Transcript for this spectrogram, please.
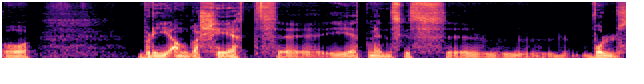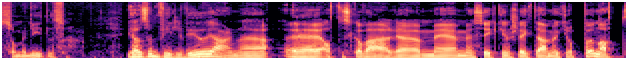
å bli engasjert uh, i et menneskes uh, voldsomme lidelser. Ja, så vil vi jo gjerne uh, at det skal være med, med psyken slik det er med kroppen. At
